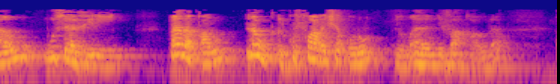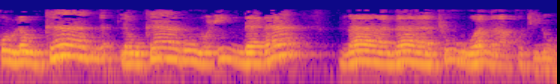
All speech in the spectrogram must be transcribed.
أو مسافرين. ماذا قالوا؟ لو الكفار إيش يقولون يوم أهل النفاق هؤلاء قلوا لو كان لو كانوا عندنا ما ماتوا وما قتلوا.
